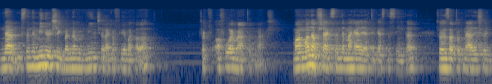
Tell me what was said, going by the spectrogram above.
nem, szerintem minőségben nem nincsenek a filmek alatt, csak a formátum más. Ma, manapság szerintem már elértük ezt a szintet, sorozatoknál is, hogy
